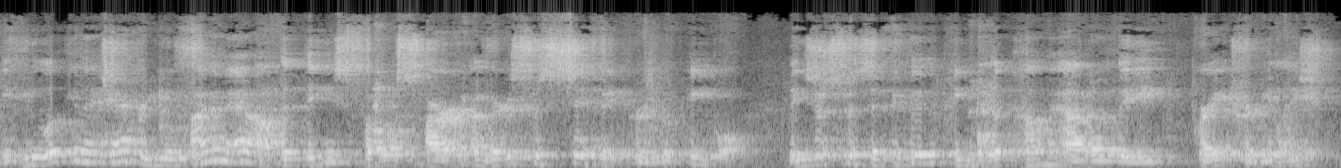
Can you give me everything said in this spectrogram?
if you look in that chapter, you'll find out that these folks are a very specific group of people. These are specifically the people that come out of the Great Tribulation.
